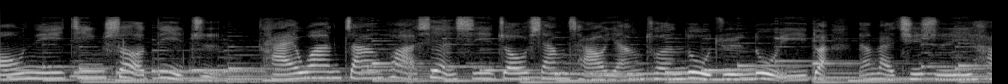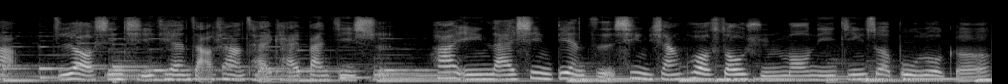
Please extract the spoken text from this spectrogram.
牟尼金舍地址：台湾彰化县西周乡朝阳村陆军路一段两百七十一号。只有星期天早上才开办祭事，欢迎来信电子信箱或搜寻牟尼金色部落格。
